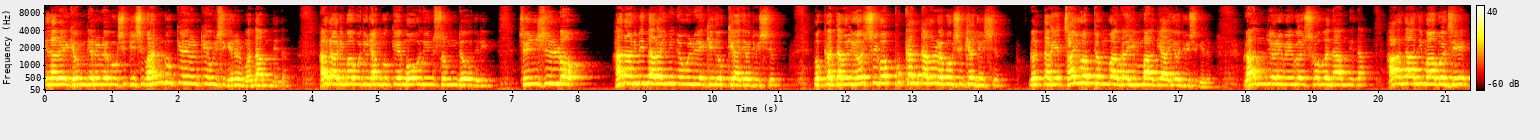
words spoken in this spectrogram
이 나라의 경제를 회복시키시고 한국교회를 깨우시기를 원합니다. 하나님 아버지 우리 한국교회 모든 성도들이 진실로 하나님이 나라의 민족을 위해 기독케 하여 주시오. 북한 땅을 여시고 북한 땅을 회복시켜 주시오. 그 땅에 자유와 평화가 임하게 하여 주시기를 간절히 빌고 소원합니다. 하나님 아버지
